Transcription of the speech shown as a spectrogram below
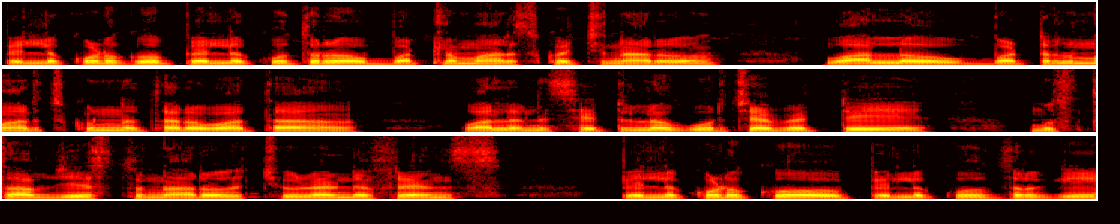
పెళ్ళి కొడుకు పెళ్ళి కూతురు బట్టలు మార్చుకొచ్చినారు. వాళ్ళు బట్టలు మార్చుకున్న తర్వాత వాళ్ళని సెట్లో కూర్చోబెట్టి ముస్తాబ్ చేస్తున్నారు. చూడండి ఫ్రెండ్స్ పెళ్ళి కొడుకు పెళ్ళి కూతురికి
